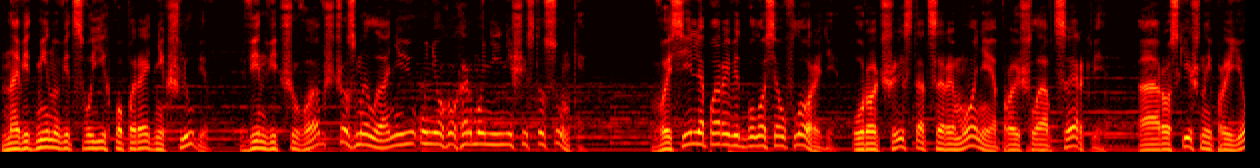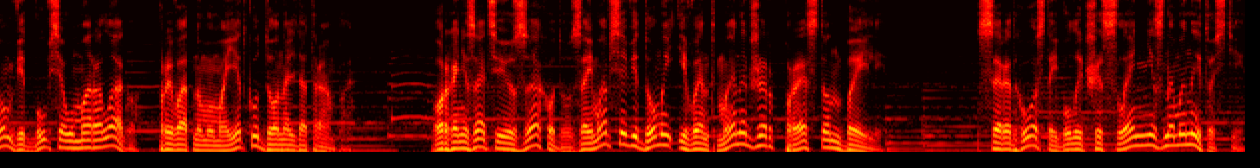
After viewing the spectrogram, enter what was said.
На відміну від своїх попередніх шлюбів, він відчував, що з Меланією у нього гармонійніші стосунки. Весілля пари відбулося у Флориді. Урочиста церемонія пройшла в церкві, а розкішний прийом відбувся у Маралаго, приватному маєтку Дональда Трампа. Організацією заходу займався відомий івент-менеджер Престон Бейлі. Серед гостей були численні знаменитості,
